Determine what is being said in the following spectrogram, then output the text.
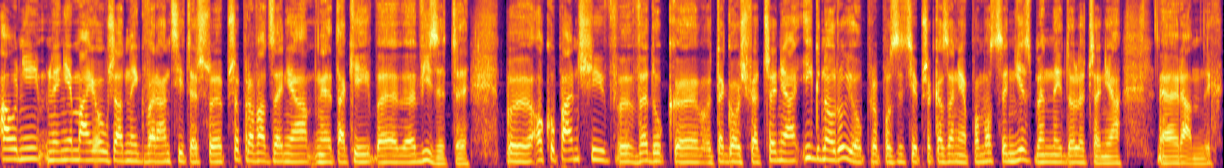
a oni nie mają żadnej gwarancji też przeprowadzenia takiej e, wizyty. Okupanci według tego oświadczenia ignorują propozycję przekazania pomocy niezbędnej do leczenia e, rannych.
